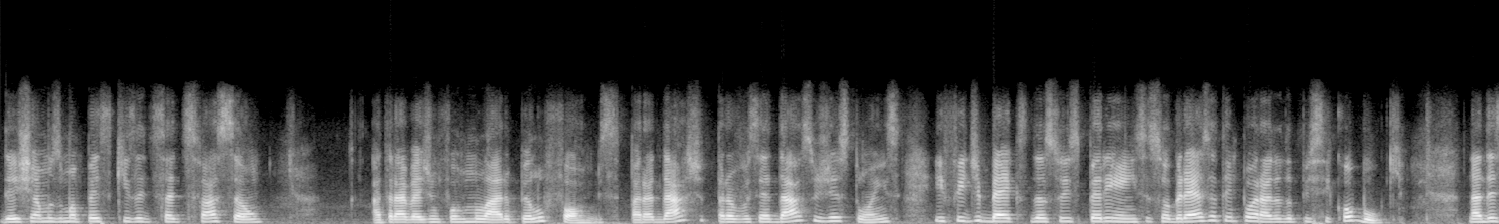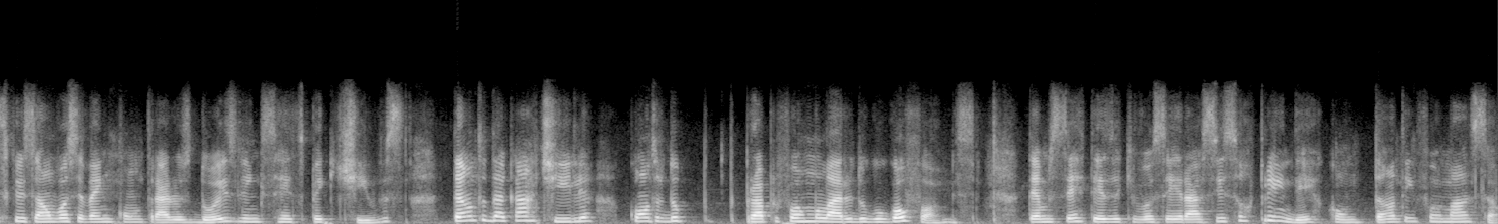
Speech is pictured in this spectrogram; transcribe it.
deixamos uma pesquisa de satisfação através de um formulário pelo Forms, para, dar, para você dar sugestões e feedbacks da sua experiência sobre essa temporada do Psicobook. Na descrição você vai encontrar os dois links respectivos, tanto da cartilha quanto do próprio formulário do Google Forms. Temos certeza que você irá se surpreender com tanta informação.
